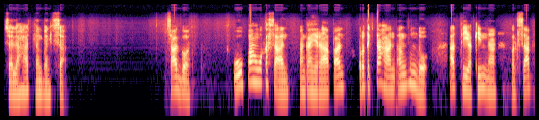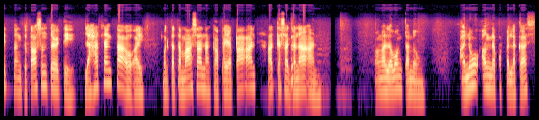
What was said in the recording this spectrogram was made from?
sa lahat ng bansa? Sagot, upang wakasan ang kahirapan, protektahan ang mundo, at tiyakin na pagsapit ng 2030, lahat ng tao ay magtatamasa ng kapayapaan at kasaganaan. Pangalawang tanong, ano ang napapalakas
